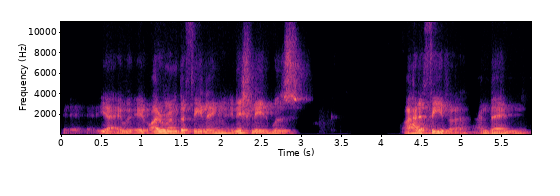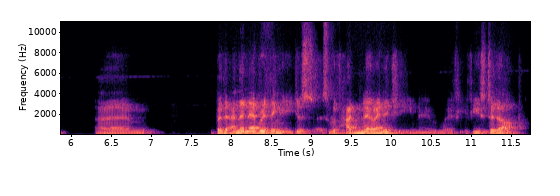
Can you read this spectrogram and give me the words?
yeah. It, it, I remember feeling initially it was I had a fever, and then um, but and then everything you just sort of had no energy. You know, if, if you stood up,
